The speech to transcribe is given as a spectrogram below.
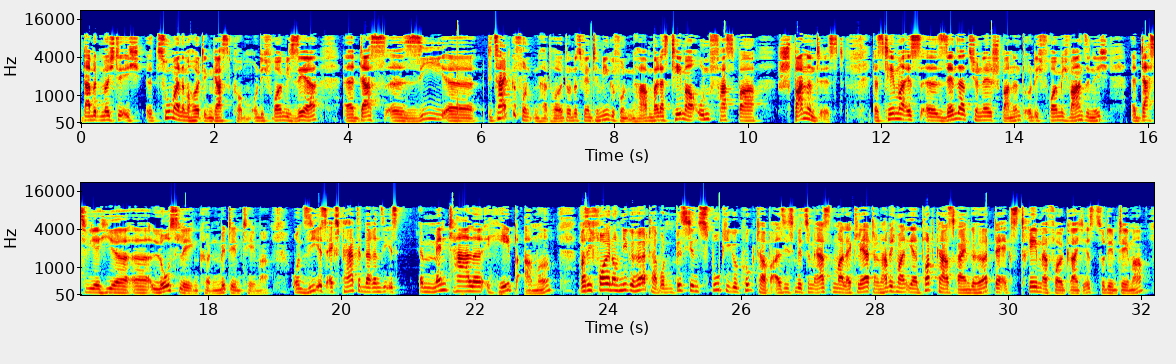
damit möchte ich äh, zu meinem heutigen Gast kommen und ich freue mich sehr, äh, dass äh, sie äh, die Zeit gefunden hat heute und dass wir einen Termin gefunden haben, weil das Thema unfassbar spannend ist. Das Thema ist äh, sensationell spannend und ich freue mich wahnsinnig, äh, dass wir hier loslegen können mit dem Thema. Und sie ist Expertin darin, sie ist mentale Hebamme, was ich vorher noch nie gehört habe und ein bisschen spooky geguckt habe, als ich es mir zum ersten Mal erklärt habe. Dann habe ich mal in ihren Podcast reingehört, der extrem erfolgreich ist zu dem Thema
